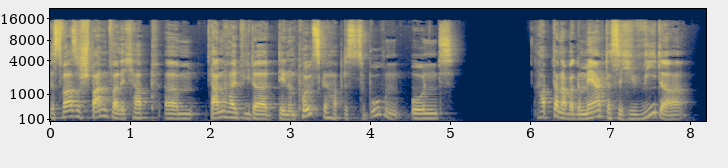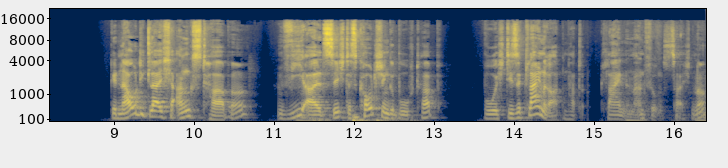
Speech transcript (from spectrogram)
das war so spannend, weil ich habe ähm, dann halt wieder den Impuls gehabt, es zu buchen und habe dann aber gemerkt, dass ich wieder genau die gleiche Angst habe, wie als ich das Coaching gebucht habe, wo ich diese Kleinraten hatte. Klein in Anführungszeichen, ne?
